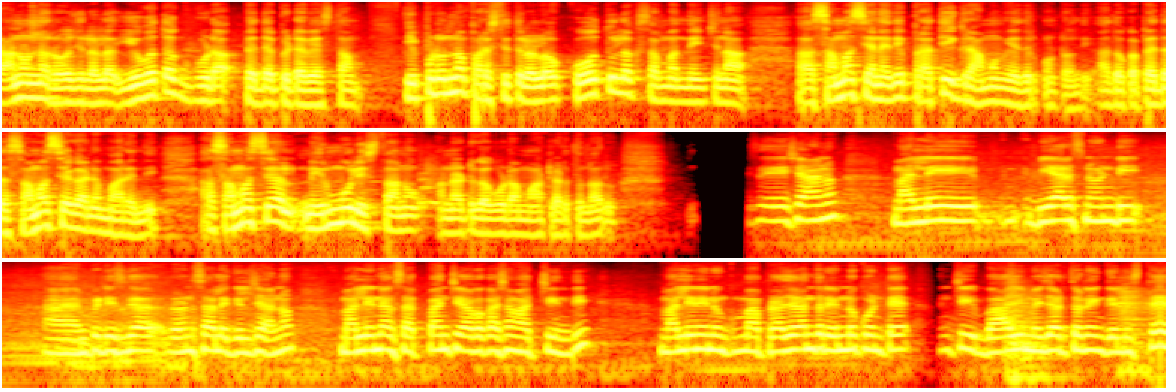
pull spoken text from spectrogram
రానున్న రోజులలో యువతకు కూడా పెద్దపీట వేస్తాం. ఇప్పుడున్న పరిస్థితులలో కోతులకు సంబంధించిన సమస్య అనేది ప్రతి గ్రామం ఎదుర్కొంటుంది. అదొక పెద్ద సమస్యగానే మారింది. ఆ సమస్య నిర్మూలిస్తాను అన్నట్టుగా కూడా మాట్లాడుతున్నారు. చేశాను. మళ్ళీ బీఆర్ఎస్ నుండి ఎంపీటీస్గా రెండుసార్లు గెలిచాను. మళ్ళీ నాకు సర్పంచ్ అవకాశం వచ్చింది. మళ్ళీ నేను మా ప్రజలందరూ ఎన్నుకుంటే మంచి భారీ మెజార్టీతో గెలిస్తే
